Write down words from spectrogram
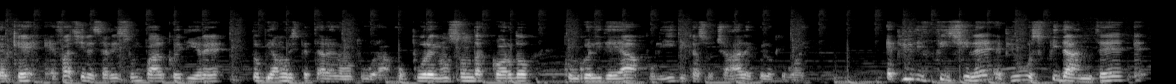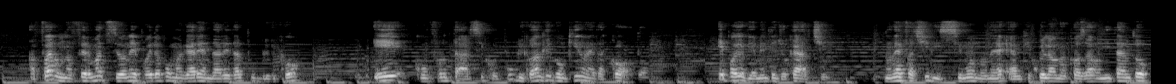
Perché è facile salire su un palco e dire dobbiamo rispettare la natura, oppure non sono d'accordo con quell'idea politica, sociale, quello che vuoi. È più difficile, è più sfidante a fare un'affermazione e poi dopo magari andare dal pubblico e confrontarsi col pubblico, anche con chi non è d'accordo. E poi ovviamente giocarci. Non è facilissimo, non è, anche quella una cosa ogni tanto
